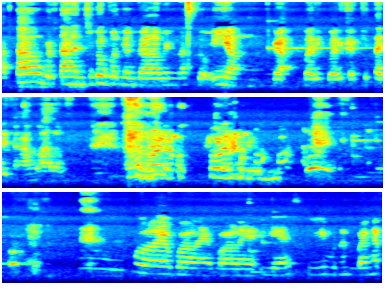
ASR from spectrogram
atau bertahan juga buat ngegalauin Mas Doi yang nggak balik-balik ke kita di tengah malam. boleh, boleh, boleh. Iya sih, bener banget.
